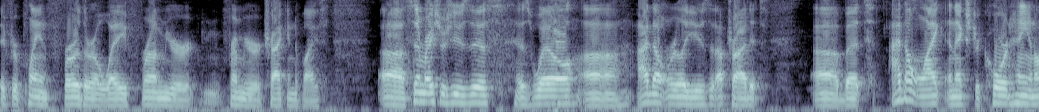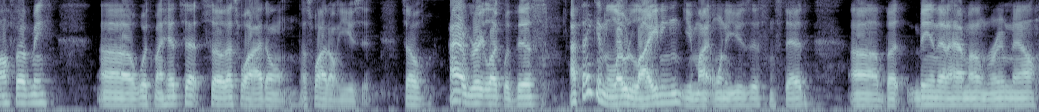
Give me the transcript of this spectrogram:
if you're playing further away from your from your tracking device. Uh, sim racers use this as well. Uh, I don't really use it. I've tried it, uh, but I don't like an extra cord hanging off of me uh, with my headset, so that's why I don't. That's why I don't use it. So I have great luck with this. I think in low lighting you might want to use this instead. Uh, but being that I have my own room now,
